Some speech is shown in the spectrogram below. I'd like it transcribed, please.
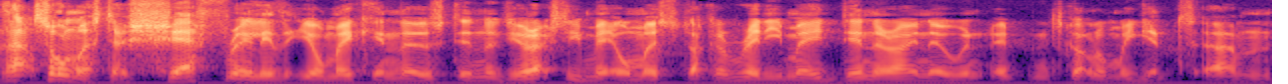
that's almost a chef really that you're making those dinners. You're actually almost like a ready-made dinner. I know in, in Scotland we get. Um,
